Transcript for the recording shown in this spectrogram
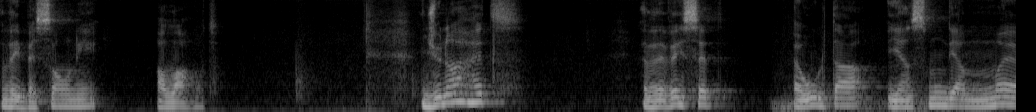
dhe i besoni Allahut. Gjynahet dhe veset e ulta janë smundja më e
